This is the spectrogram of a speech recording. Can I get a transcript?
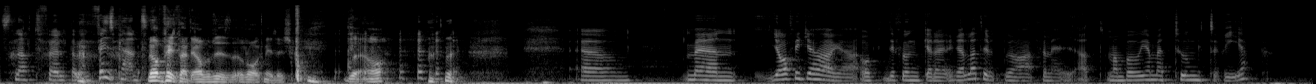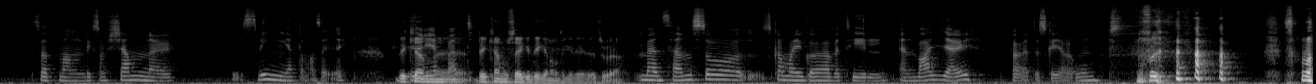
Snabbt följt av en faceplant. ja precis, ja precis. Rakt ner. Ja. Ehm, men jag fick ju höra, och det funkade relativt bra för mig, att man börjar med ett tungt rep. Så att man liksom känner svinget om man säger. Det kan, I repet. det kan nog säkert ligga någonting i det, det tror jag. Men sen så ska man ju gå över till en vajer för att det ska göra ont. Man,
